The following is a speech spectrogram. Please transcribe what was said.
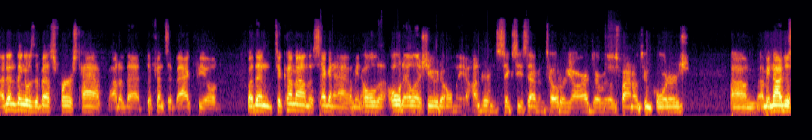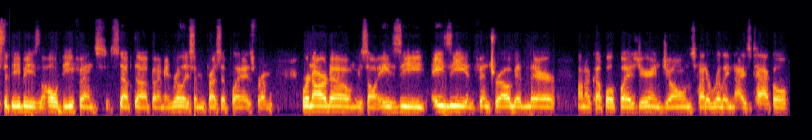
I didn't think it was the best first half out of that defensive backfield. But then to come out in the second half, I mean, hold hold LSU to only 167 total yards over those final two quarters. Um, I mean, not just the DBs, the whole defense stepped up. But I mean, really some impressive plays from Renardo, and we saw AZ, AZ and Fentrell getting there on a couple of plays. Jarrian Jones had a really nice tackle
